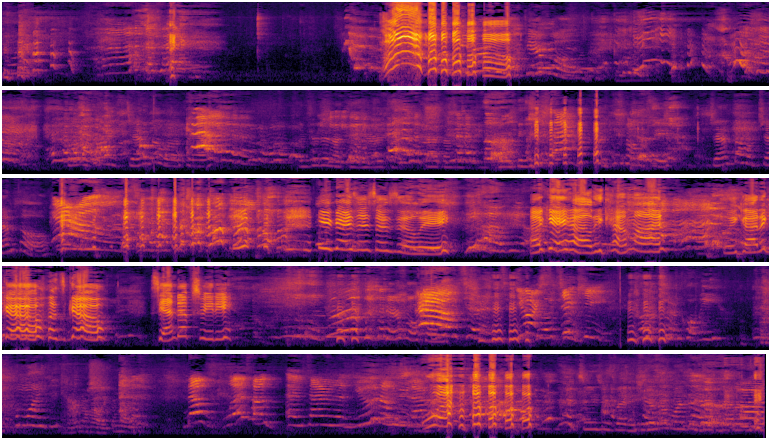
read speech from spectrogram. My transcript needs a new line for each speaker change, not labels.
gentle, gentle.
you guys are so silly. Okay, Holly, come on. We gotta go. Let's go. Stand up, sweetie.
Careful.
You're stinky. Your turn, Chloe. Come on.
Come on, Holly, come on.
No, let's hug and Simon, you don't need that.
Whoa.
See, she's funny. She doesn't want to get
